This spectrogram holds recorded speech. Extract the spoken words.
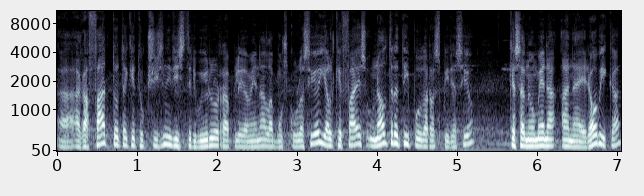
agafar tot aquest oxigen i distribuir-lo ràpidament a la musculació i el que fa és un altre tipus de respiració que s'anomena anaeròbica,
